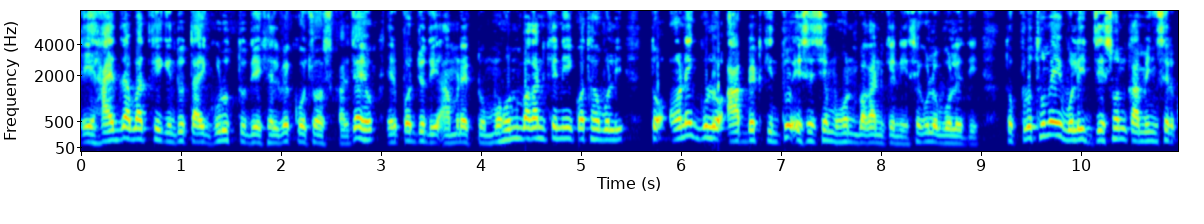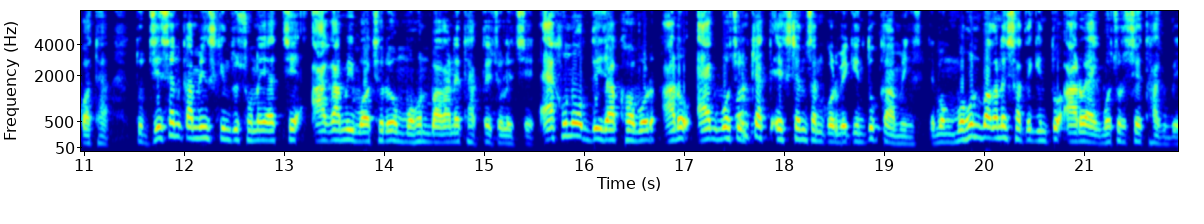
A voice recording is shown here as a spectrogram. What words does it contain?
এই হায়দ্রাবাদকে কিন্তু তাই গুরুত্ব দিয়ে খেলবে কোচ অস্কার। যাই হোক এরপর যদি আমরা একটু মোহনবাগানকে নিয়ে কথা বলি তো অনেকগুলো আপডেট কিন্তু এসেছে মোহনবাগানকে নিয়ে সেগুলো বলে দিই। তো প্রথমেই বলি জেসন কামিংসের কথা। তো জেসন কামিংস কিন্তু শোনা যাচ্ছে আগামী বছরেও মোহনবাগানে থাকতে চলেছে। এখনও অবধি যা খবর আরও এক বছর কন্ট্রাক্ট এক্সটেনশন করবে কিন্তু কামিংস। এবং মোহনবাগানের সাথে কিন্তু আরও এক বছর সে থাকবে।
